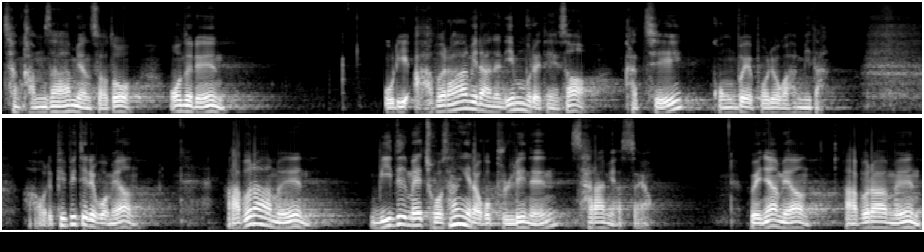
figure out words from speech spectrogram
참 감사하면서도 오늘은 우리 아브라함이라는 인물에 대해서 같이 공부해 보려고 합니다. 아, 우리 PPT를 보면 아브라함은 믿음의 조상이라고 불리는 사람이었어요. 왜냐하면 아브라함은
